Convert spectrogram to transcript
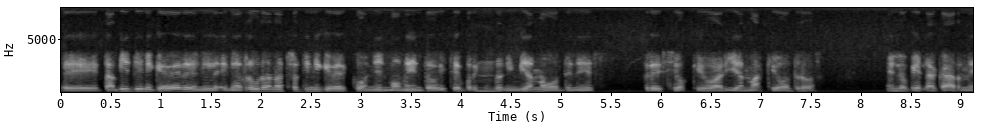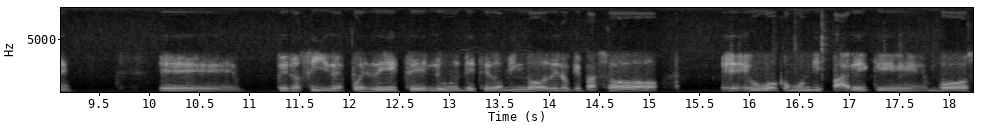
Eh, también tiene que ver, en el, en el rubro nuestro tiene que ver con el momento, ¿viste? Por ejemplo, en invierno vos tenés precios que varían más que otros en lo que es la carne. Eh, pero sí, después de este de este domingo, de lo que pasó, eh, hubo como un dispare que vos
